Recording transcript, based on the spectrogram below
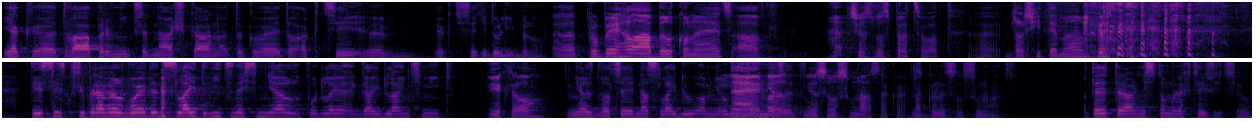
jak eh, tvá první přednáška na takové to akci, eh, jak se ti to líbilo. Eh, Proběhla, byl konec a čas byl zpracovat. Další téma. Ty jsi připravil o jeden slide víc, než jsi měl podle guidelines mít. Jak to? Měl jsi 21 slajdů a měl Ne, potom měl, 20. měl jsem 18 nakonec. Nakonec 18. A to je teda nic tomu nechci říct, jo?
